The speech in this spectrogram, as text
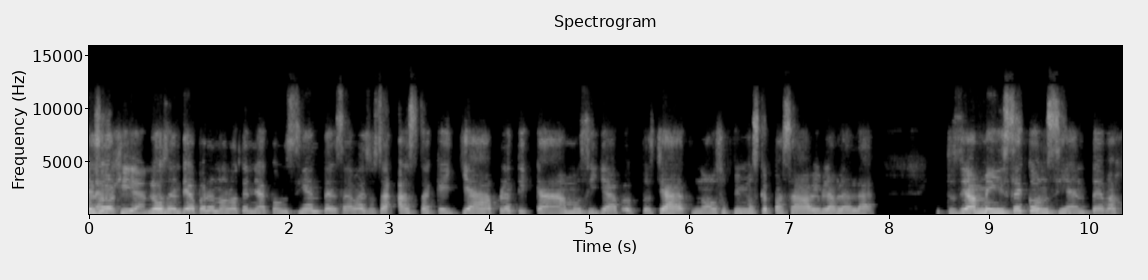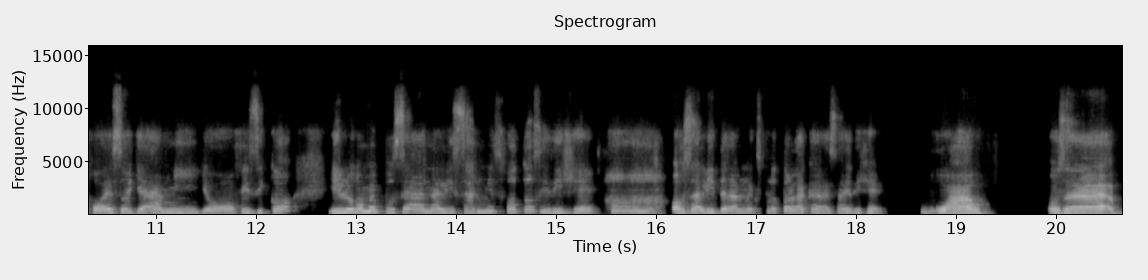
esa energía, ¿no? Lo sentía, pero no lo tenía consciente, ¿sabes? O sea, hasta que ya platicamos y ya, pues ya, ¿no? Supimos qué pasaba y bla, bla, bla. Entonces ya me hice consciente, bajó eso ya mi yo físico y luego me puse a analizar mis fotos y dije, oh", o sea, literal me explotó la cabeza y dije, wow. O sea,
